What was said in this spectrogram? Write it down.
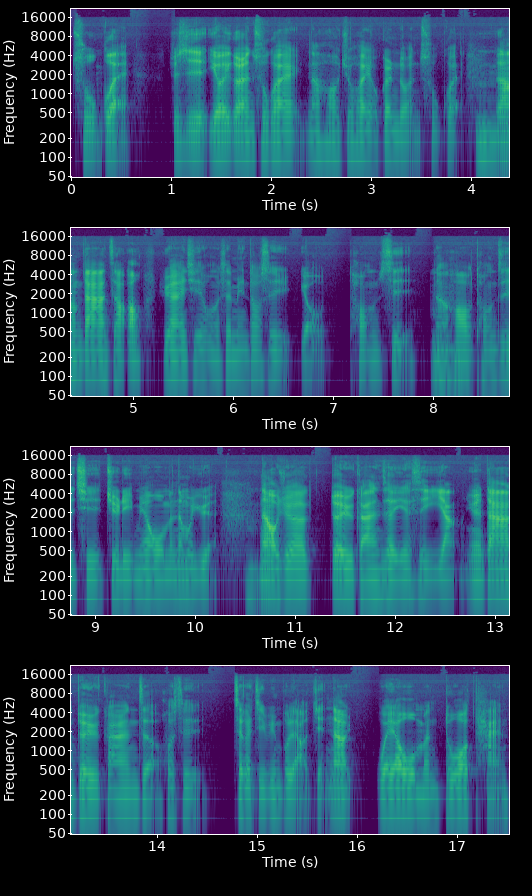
出柜，就是有一个人出柜，然后就会有更多人出柜，让大家知道哦，原来其实我们身边都是有同志，然后同志其实距离没有我们那么远。那我觉得对于感染者也是一样，因为大家对于感染者或是这个疾病不了解，那唯有我们多谈，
